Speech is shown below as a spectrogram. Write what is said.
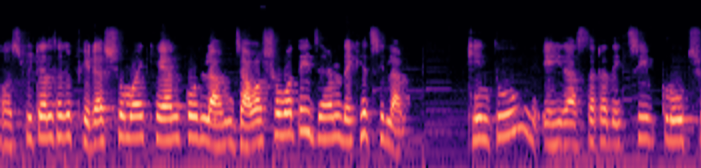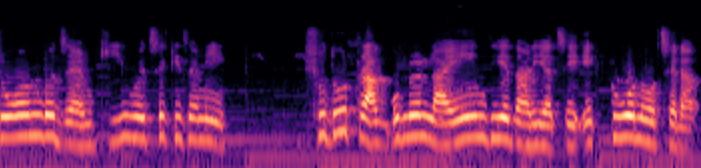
হসপিটাল থেকে ফেরার সময় খেয়াল করলাম, যাওয়ার সময়তেই জ্যাম দেখেছিলাম। কিন্তু এই রাস্তাটা দেখছি প্রচণ্ড জ্যাম। কি হয়েছে কি জানি? শুধু ট্রাকগুলোর লাইন দিয়ে দাঁড়িয়ে আছে, একটুও নড়ছে না।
